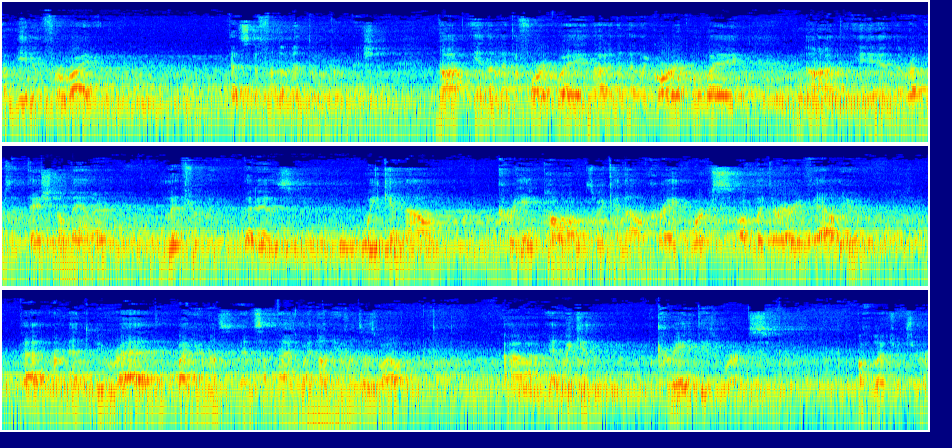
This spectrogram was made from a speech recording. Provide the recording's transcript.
a medium for writing. That's the fundamental recognition. Not in a metaphoric way, not in an allegorical way, not in a representational manner, literally. That is, we can now create poems, we can now create works of literary value that are meant to be read by humans and sometimes by non-humans as well. Uh, and we can create these works of literature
